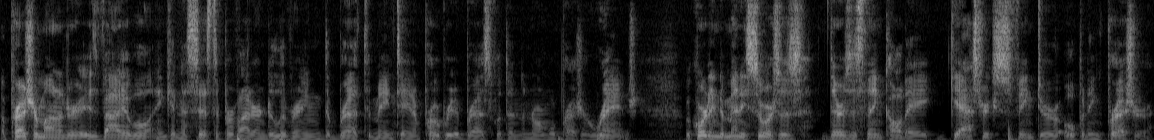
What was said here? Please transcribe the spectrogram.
A pressure monitor is valuable and can assist the provider in delivering the breath to maintain appropriate breaths within the normal pressure range. According to many sources, there is this thing called a gastric sphincter opening pressure.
